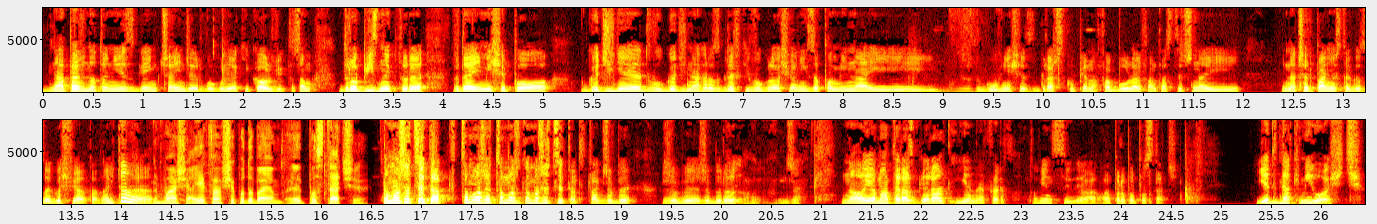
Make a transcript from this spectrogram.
na pewno to nie jest game changer w ogóle jakikolwiek. To są drobizny, które wydaje mi się po godzinie, dwóch godzinach rozgrywki w ogóle się o nich zapomina i głównie się gracz skupia na fabule fantastycznej i, i na czerpaniu z tego całego świata. No i tyle. No właśnie, a jak wam się podobają e, postacie? To może cytat, to może, to może, to może cytat, tak, żeby, żeby, żeby, no ja mam teraz Geralt i Yennefer, to więc a, propos postaci. Jednak miłość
